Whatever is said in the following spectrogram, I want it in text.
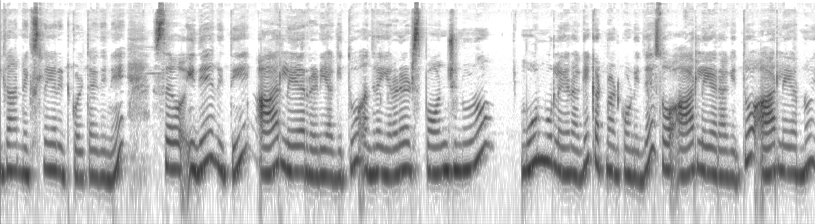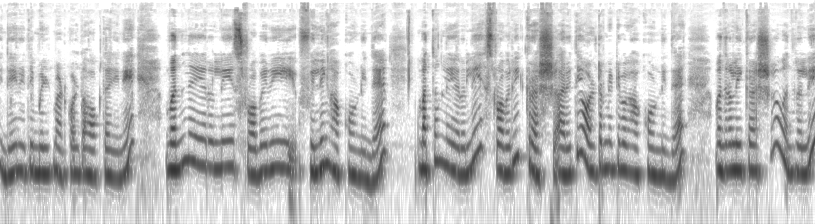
ಈಗ ನೆಕ್ಸ್ಟ್ ಲೇಯರ್ ಇಟ್ಕೊಳ್ತಾ ಇದ್ದೀನಿ. ಸೊ ಇದೇ ರೀತಿ ಆರು ಲೇಯರ್ ರೆಡಿ ಆಗಿತ್ತು. ಅಂದರೆ ಎರಡೆರಡು ಸ್ಪಾಂಜ್ನೂ ಮೂರು ಮೂರು ಲೇಯರ್ ಆಗಿ ಕಟ್ ಮಾಡ್ಕೊಂಡಿದ್ದೆ. ಸೊ ಆರು ಲೇಯರ್ ಆಗಿತ್ತು. ಆರು ಲೇಯರ್ನು ಇದೇ ರೀತಿ ಮಿಲ್ಟ್ ಮಾಡ್ಕೊಳ್ತಾ ಹೋಗ್ತಾ ಇದ್ದೀನಿ ಒಂದು ಲೇಯರಲ್ಲಿ ಸ್ಟ್ರಾಬೆರಿ ಫಿಲ್ಲಿಂಗ್ ಹಾಕ್ಕೊಂಡಿದ್ದೆ ಮತ್ತೊಂದು ಲೇಯರಲ್ಲಿ ಸ್ಟ್ರಾಬೆರಿ ಕ್ರಷ್ ಆ ರೀತಿ ಆಲ್ಟರ್ನೇಟಿವ್ ಆಗಿ ಹಾಕ್ಕೊಂಡಿದ್ದೆ ಒಂದರಲ್ಲಿ ಕ್ರಷ್ ಒಂದರಲ್ಲಿ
